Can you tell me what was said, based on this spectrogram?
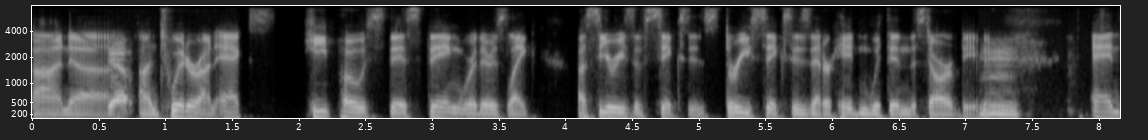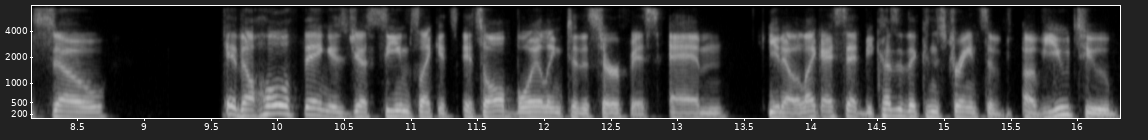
on uh, Yep. on Twitter on X, he posts this thing where there's like a series of sixes, three sixes that are hidden within the Star of David. Mm. And so the whole thing is just seems like it's it's all boiling to the surface. And you know, like I said, because of the constraints of of YouTube,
